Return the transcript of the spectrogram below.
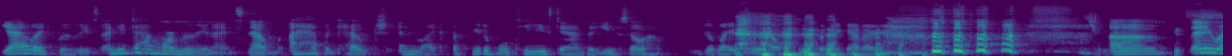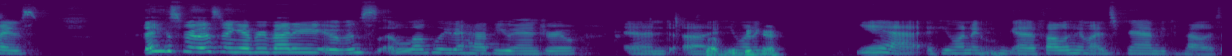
yeah, I like movies. I need to have more movie nights. Now I have a couch and like a beautiful TV stand that you so delightfully helped me put together. um. It's- Anyways, thanks for listening, everybody. It was lovely to have you, Andrew. And uh, if you want to. Yeah, if you want to uh, follow him on Instagram, you can follow his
